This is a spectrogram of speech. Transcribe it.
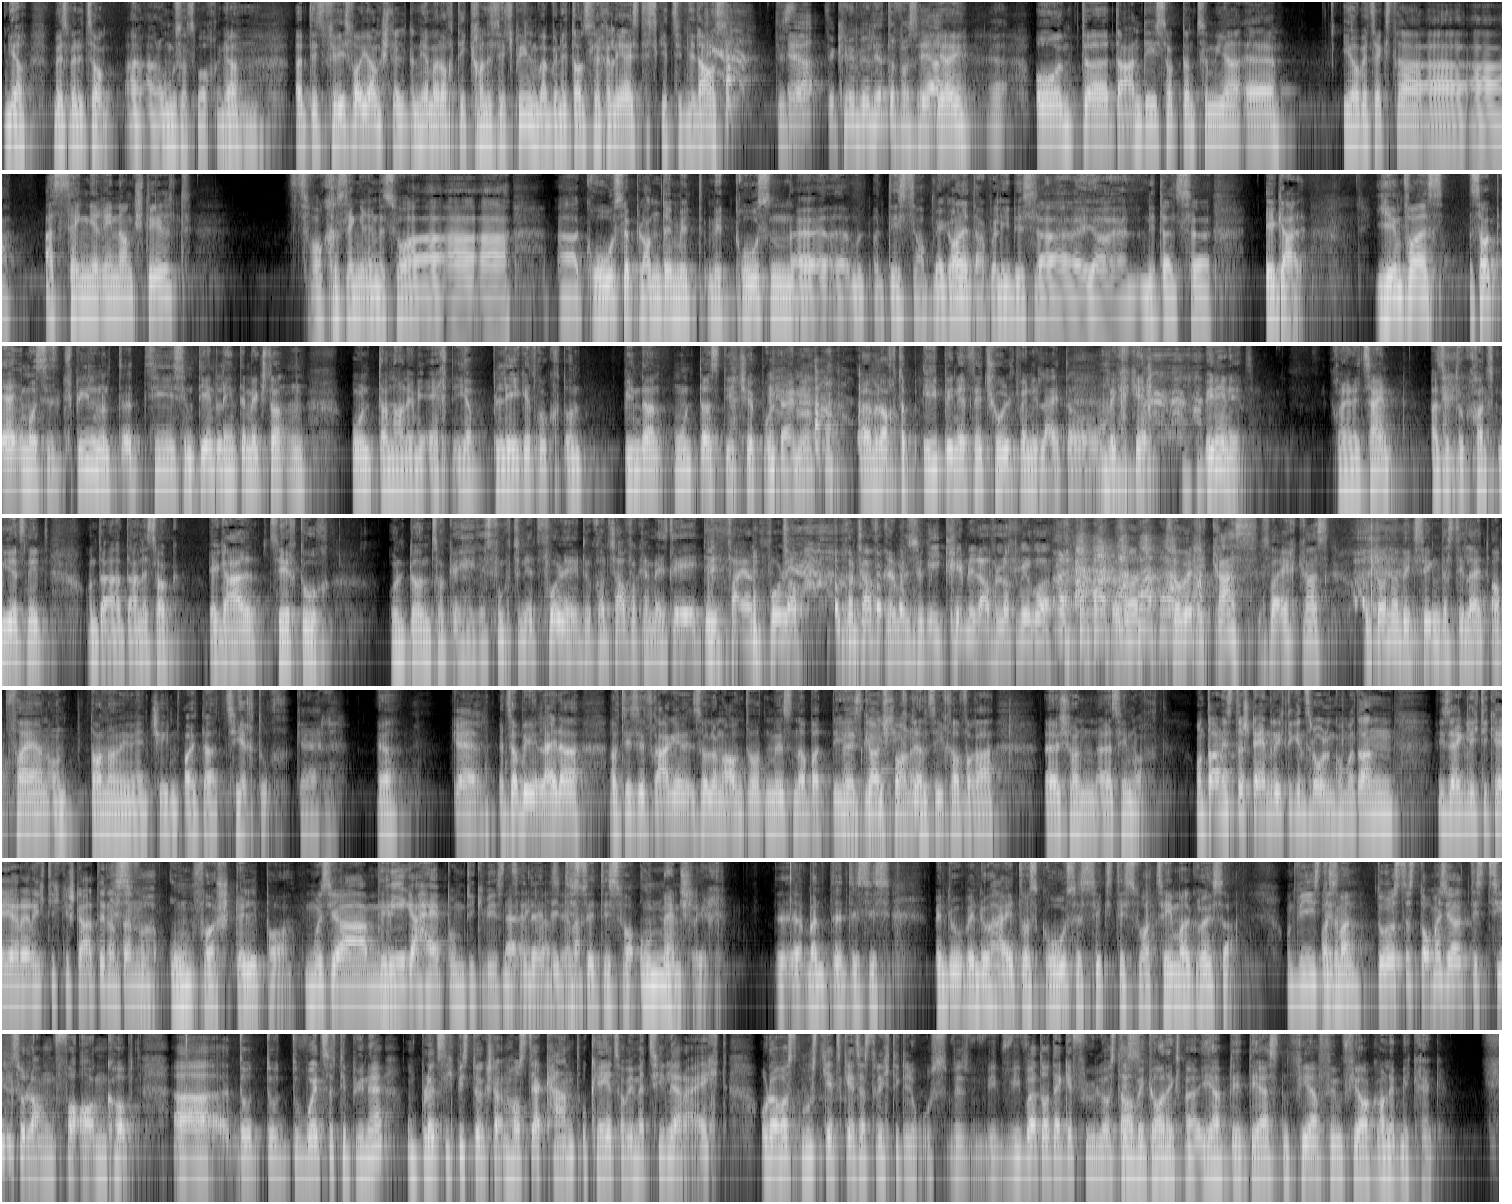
ja, müssen wir nicht sagen, einen, einen Umsatz machen, ja. Mhm. Äh, das, für das war ich angestellt. Und ich habe mir gedacht, ich kann das nicht spielen, weil wenn die Tanzfläche leer ist, das geht sich nicht aus. das, ja. Da können wir Lieder versehen. Ja. ja. ja. Und äh, der Andi sagt dann zu mir, äh, ich habe jetzt extra äh, äh, eine Sängerin angestellt. Das war keine Sängerin, es war eine, eine, große Blonde mit, mit großen, äh, äh, und das hat mir gar nicht taugt, weil ich das äh, ja nicht als, äh, egal. Jedenfalls sagt er, ich muss jetzt spielen und äh, sie ist im Dirndl hinter mir gestanden und dann habe ich mich echt, ich habe Play gedruckt und bin dann unter das DJ-Pult rein, weil ich mir gedacht habe, ich bin jetzt nicht schuld, wenn die Leute da weggehen. Bin ich nicht. Kann ja nicht sein. Also du kannst mir jetzt nicht, und der Dane sagt, egal, zieh ich durch. Und dann sagt er, hey, das funktioniert voll, ey, du kannst aufkommen. Ey, die feiern voll ab, du kannst aufkommen. Und ich sage, ich komm nicht auf, lass mich Ruhe. Also, es war wirklich krass, es war echt krass. Und dann habe ich gesehen, dass die Leute abfeiern und dann habe ich mich entschieden, Alter, zieh ich durch. Geil. Ja. Geil. Jetzt habe ich leider auf diese Frage so lange antworten müssen, aber die, die Geschichte spannend. an sich einfach auch, äh, schon äh, Sinn macht. Und dann ist der Stein richtig ins Rollen gekommen. Dann ist eigentlich die Karriere richtig gestartet und das dann. war unvorstellbar. Muss ja ein mega Hype um die gewesen sein. Nein, quasi, das, das, war unmenschlich. Äh, das ist, wenn du, wenn du heute was Großes siehst, das war zehnmal größer. Und wie ist Was das? Du hast das damals ja das Ziel so lang vor Augen gehabt. Äh, du, du, du wolltest auf die Bühne und plötzlich bist du gestanden. Hast du erkannt, okay, jetzt habe ich mein Ziel erreicht? Oder hast du gewusst, jetzt geht es erst richtig los? Wie, wie war da dein Gefühl? Hast da habe ich gar nichts mehr. Ich habe die, die ersten vier, fünf Jahre gar nicht mitgekriegt.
